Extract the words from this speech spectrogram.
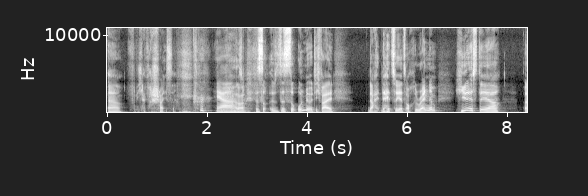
äh, fand ich einfach scheiße. Ja. Aber das, ist so, das ist so unnötig, weil da, da hättest du jetzt auch random, hier ist der äh,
